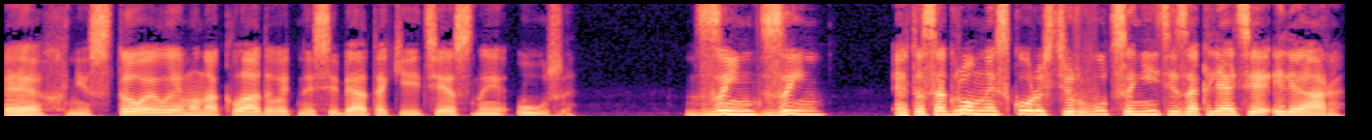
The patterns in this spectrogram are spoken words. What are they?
Эх, не стоило ему накладывать на себя такие тесные узы. Дзынь-дзынь! Это с огромной скоростью рвутся нити заклятия Элиара.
